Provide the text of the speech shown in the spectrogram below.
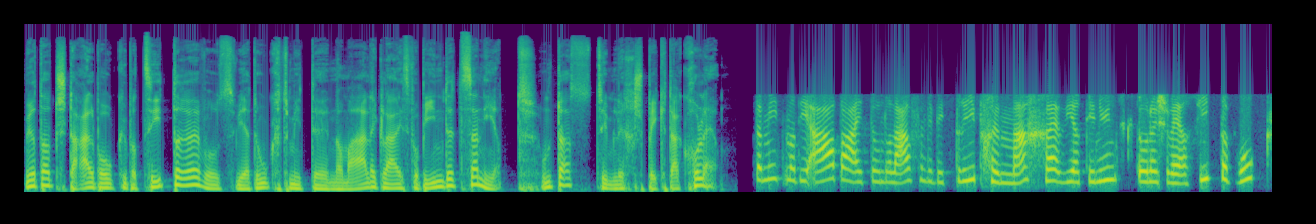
wird auch die Stahlbrücke über Zittern, wo das Viadukt mit dem normalen Gleis verbindet, saniert. Und das ziemlich spektakulär. Damit wir die Arbeit unter laufendem Betrieb machen können, wird die 90 Tonnen schwere Sitterbrücke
